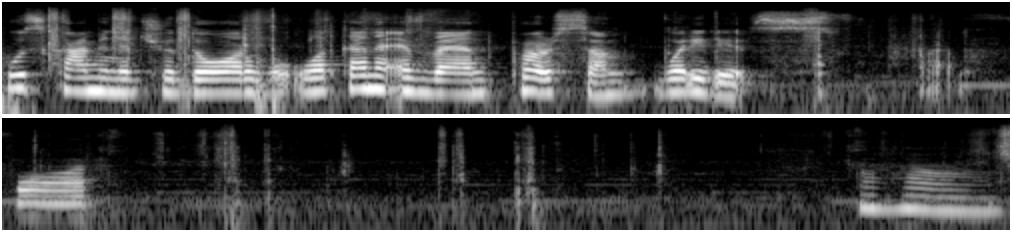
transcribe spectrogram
Who's coming at your door? What kind of event, person, what it is? Pile 4.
